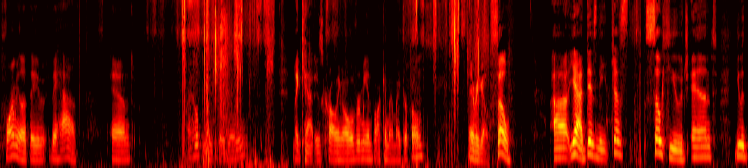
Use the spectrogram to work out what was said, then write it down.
formula that they they have. And i hope you can still hear me. My cat is crawling all over me and blocking my microphone. There we go. So uh, yeah disney just so huge. And you would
